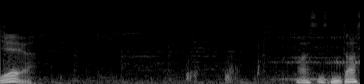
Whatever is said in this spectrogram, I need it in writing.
Yeah. Was ist denn das?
